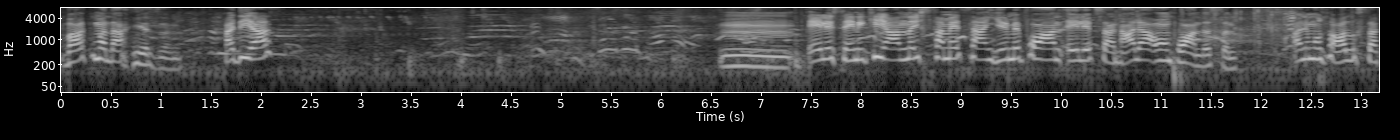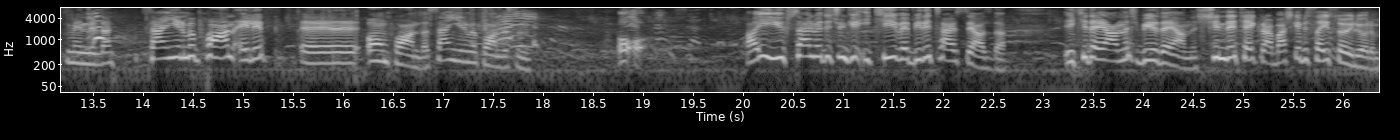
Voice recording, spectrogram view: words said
Bakmadan yazın. Hadi yaz. Hmm, Elif seninki yanlış. Samet sen 20 puan. Elif sen hala 10 puandasın. Ali Musa al ıslak mendilden. Sen 20 puan. Elif eee, 10 puanda. Sen 20 puandasın. O, o. Ay yükselmedi çünkü 2'yi ve 1'i ters yazdı. 2 de yanlış, 1 de yanlış. Şimdi tekrar başka bir sayı söylüyorum.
